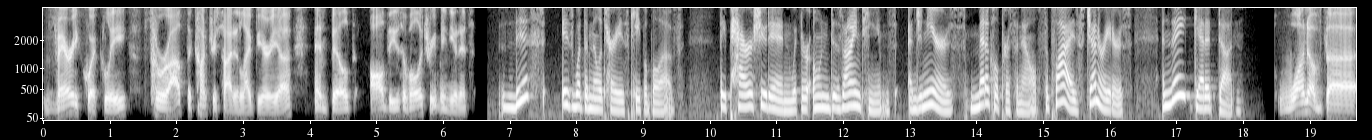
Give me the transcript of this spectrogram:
very quickly throughout the countryside in Liberia and built all these Ebola treatment units. This is what the military is capable of. They parachute in with their own design teams, engineers, medical personnel, supplies, generators, and they get it done. One of the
